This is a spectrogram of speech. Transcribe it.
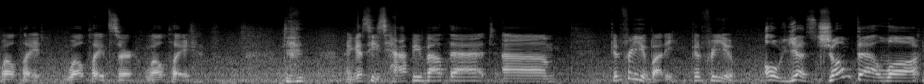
Well played. Well played, sir. Well played. I guess he's happy about that. Um, good for you, buddy. Good for you. Oh yes, jump that log.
